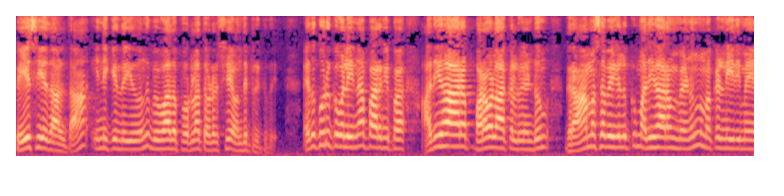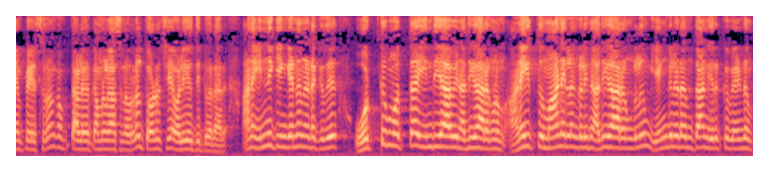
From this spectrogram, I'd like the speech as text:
பேசியதால் தான் இன்னைக்கு இந்த இது வந்து விவாத பொருளா தொடர்ச்சியா வந்துட்டு இருக்குது இது குறுக்கு வழின்னா பாருங்க இப்ப அதிகார பரவலாக்கல் வேண்டும் கிராம சபைகளுக்கும் அதிகாரம் வேணும்னு மக்கள் நீதி மையம் பேசுறோம். தலைவர் கமல்ஹாசன் அவர்கள் தொடர்ச்சியாக வலியுறுத்திட்டு வர்றாரு. ஆனா இன்னைக்கு இங்க என்ன நடக்குது? ஒட்டுமொத்த இந்தியாவின் அதிகாரங்களும் அனைத்து மாநிலங்களின் அதிகாரங்களும் எங்களிடம் தான் இருக்க வேண்டும்.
